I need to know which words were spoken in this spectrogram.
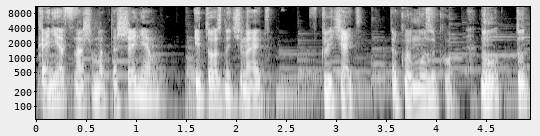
Конец нашим отношениям. И тоже начинает включать такую музыку. Ну, тут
